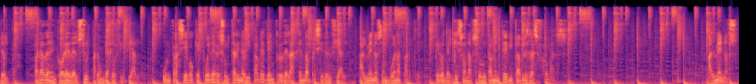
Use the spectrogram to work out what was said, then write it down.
Delta, parada en Corea del Sur para un viaje oficial. Un trasiego que puede resultar inevitable dentro de la agenda presidencial, al menos en buena parte, pero del que son absolutamente evitables las formas. Al menos,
